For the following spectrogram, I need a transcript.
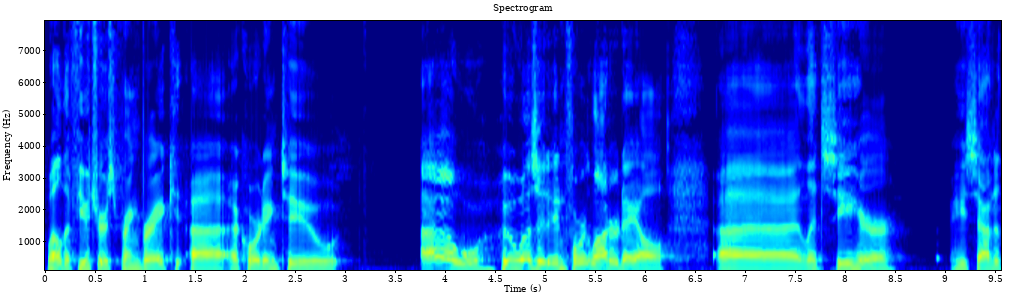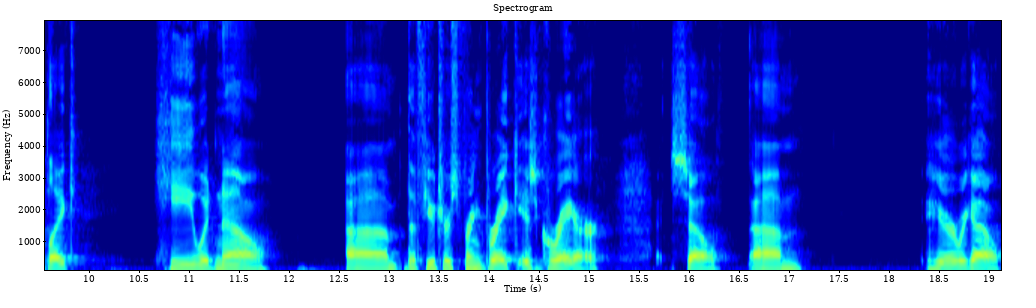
Well, the future of spring break, uh, according to, oh, who was it in Fort Lauderdale? Uh, let's see here. He sounded like he would know. Um, the future spring break is grayer. So um, here we go.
